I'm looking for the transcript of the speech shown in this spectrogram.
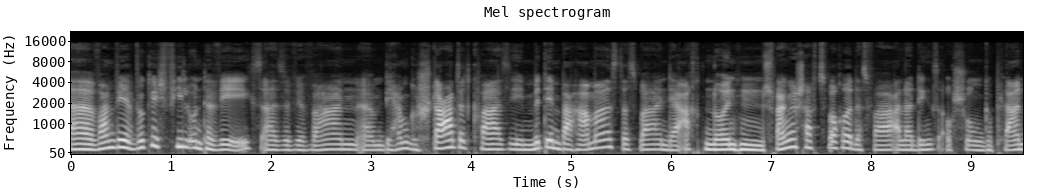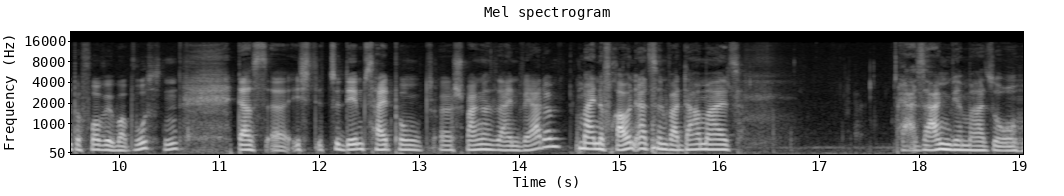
Äh, waren wir wirklich viel unterwegs. Also wir waren, ähm, wir haben gestartet quasi mit den Bahamas. Das war in der 8., 9. Schwangerschaftswoche. Das war allerdings auch schon geplant, bevor wir überhaupt wussten, dass äh, ich zu dem Zeitpunkt äh, schwanger sein werde. Meine Frauenärztin war damals, ja, sagen wir mal so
